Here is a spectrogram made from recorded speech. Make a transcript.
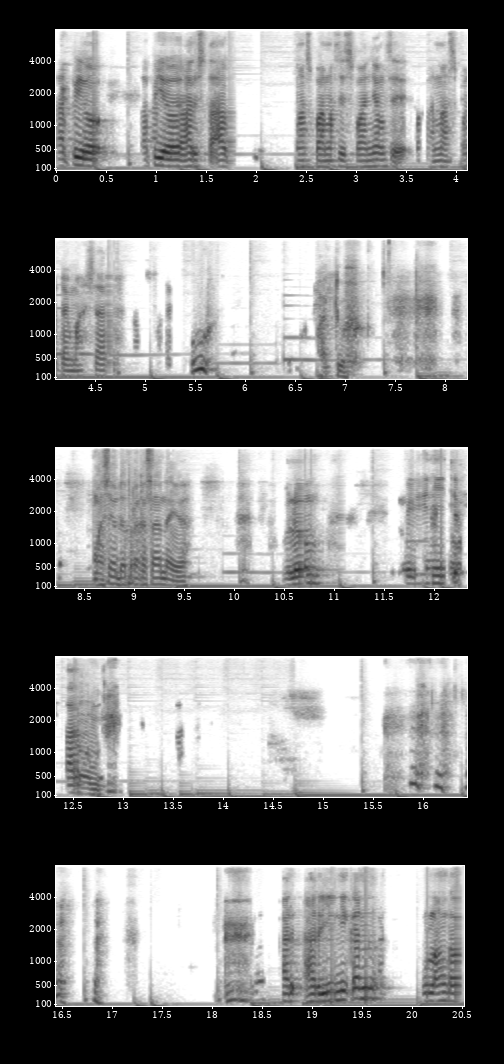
tapi yo tapi yo harus tahu panas panas di Spanyol sih panas pada masyar. Uh Waduh. Masnya udah pernah ke sana ya? belum tar- Belum. hari, hari ini kan ulang tahun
